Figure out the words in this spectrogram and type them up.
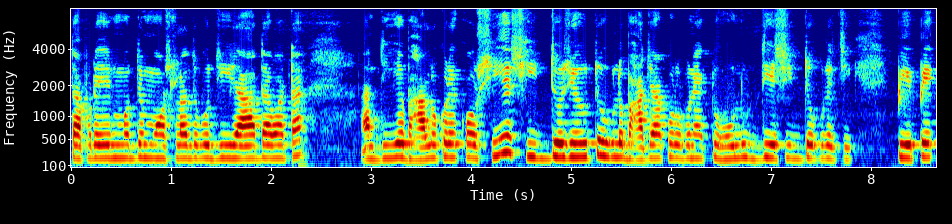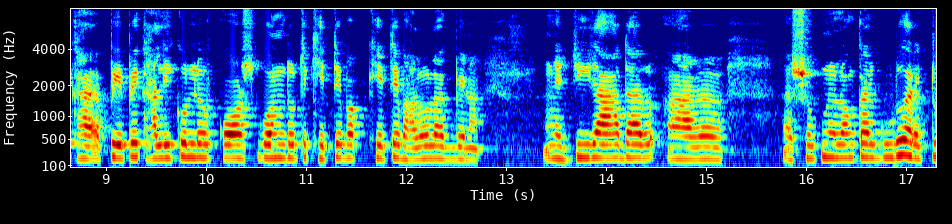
তারপরে এর মধ্যে মশলা দেবো, জিরা, আদা বাটা। আর দিয়ে ভালো করে কষিয়ে সিদ্ধ যেহেতু ওগুলো ভাজা করব না, একটু হলুদ দিয়ে সিদ্ধ করেছি। পেঁপে খা, পেঁপে খালি করলে ওর কষ গন্ধতে খেতে বা- খেতে ভালো লাগবে না। জিরা, আদার আর শুকনো লঙ্কার গুঁড়ো আর একটু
